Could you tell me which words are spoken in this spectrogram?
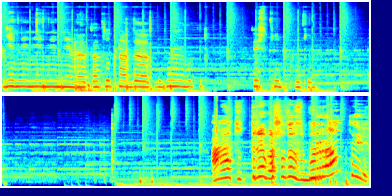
Ні-ні-ні-ні-ні, та тут треба в будь-якому випадку десь тут бути. А, тут треба щось збирати?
